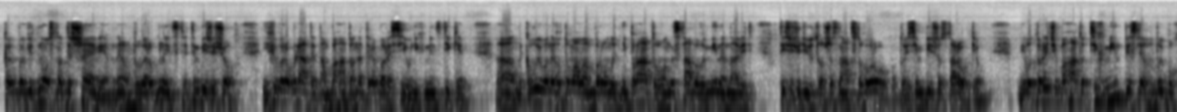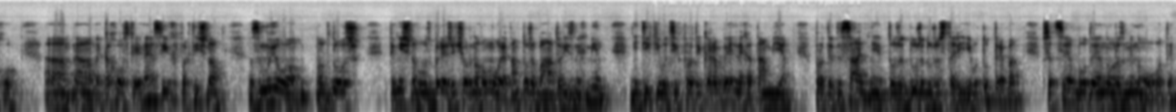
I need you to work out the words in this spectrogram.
Как би відносно дешеві е, в виробництві, тим більше, що їх і виробляти там багато не треба Росії. У них мін стільки. Е, Коли вони готували оборону Дніпра, то вони ставили міни навіть 1916 року, тобто їм більше 100 років. І от, до речі, багато цих мін після вибуху е, Каховської ГЕС їх фактично змило вдовж північного узбережжя Чорного моря. Там теж багато різних мін, не тільки оцих протикорабельних, а там є протидесантні, теж дуже дуже старі. І от тут треба все це буде ну, розміновувати.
